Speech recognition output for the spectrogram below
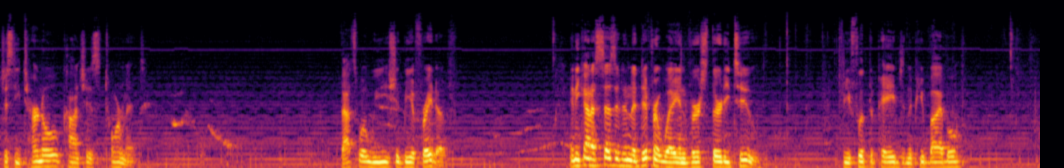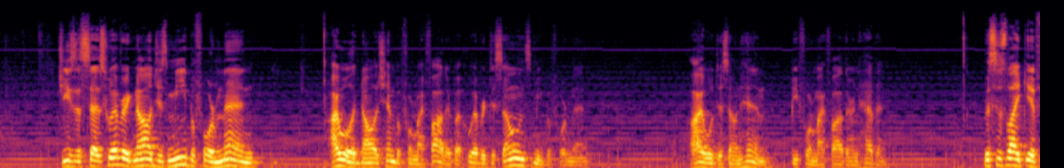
just eternal conscious torment. That's what we should be afraid of. And he kind of says it in a different way in verse 32. If you flip the page in the Pew Bible, Jesus says, Whoever acknowledges me before men, I will acknowledge him before my Father. But whoever disowns me before men, I will disown him before my Father in heaven. This is like if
